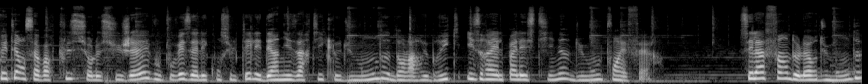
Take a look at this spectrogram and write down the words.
Souhaitez en savoir plus sur le sujet, vous pouvez aller consulter les derniers articles du Monde dans la rubrique Israël-Palestine du monde.fr. C'est la fin de l'heure du monde,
